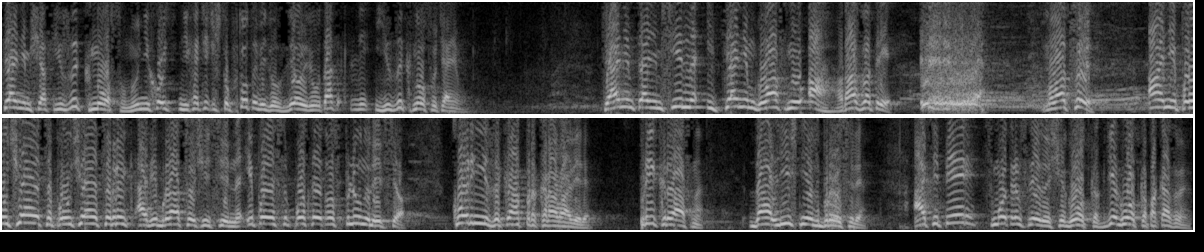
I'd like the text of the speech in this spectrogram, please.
тянем сейчас язык к носу. Ну, не, хоть, не хотите, чтобы кто-то видел, сделайте вот так, язык к носу тянем. Тянем, тянем сильно и тянем гласную А. Раз, два, три. Молодцы. А не получается, получается рык, а вибрация очень сильная. И после, этого сплюнули и все. Корень языка прокровавили. Прекрасно. Да, лишнее сбросили. А теперь смотрим следующее. Глотка. Где глотка? Показываем.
